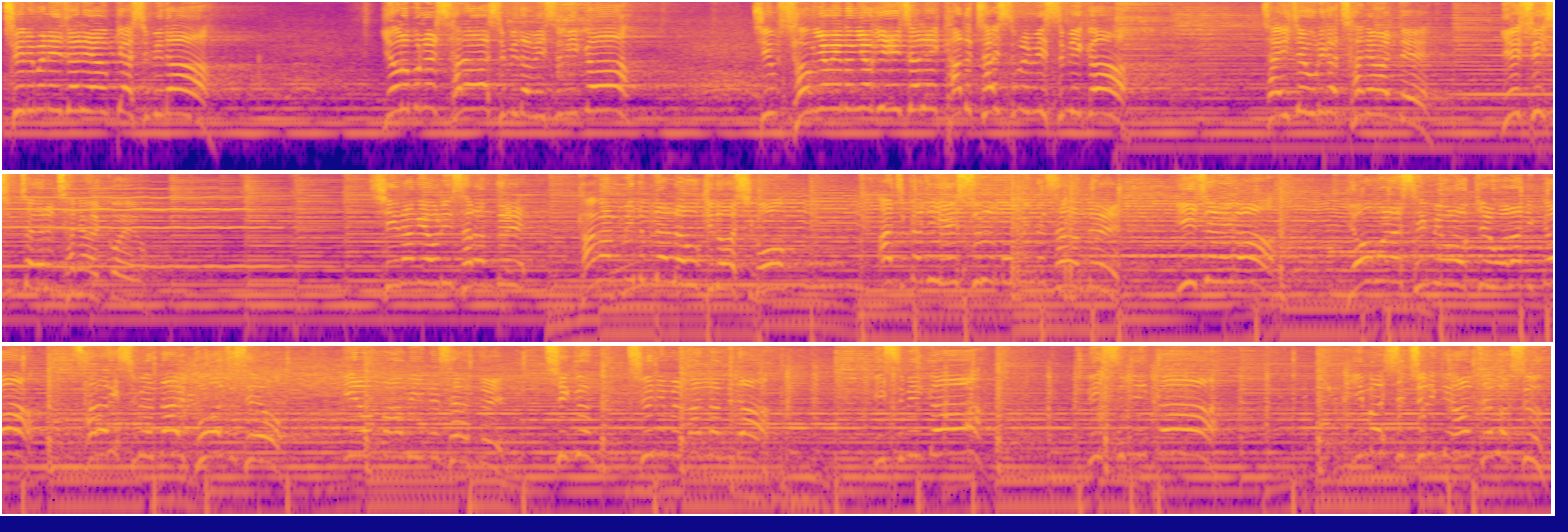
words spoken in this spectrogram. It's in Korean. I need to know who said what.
Speaker 1: 주님은 이 자리에 함께 하십니다. 여러분을 사랑하십니다. 믿습니까? 지금 성령의 능력이 이 자리에 가득 차 있음을 믿습니까? 자, 이제 우리가 찬양할 때 예수의 십자가를 찬양할 거예요. 신앙의 어린 사람들 강한 믿음 달라고 기도하시고 아직까지 예수를 못 믿는 사람들 이제 내가 영원한 생명을 얻기를 원하니까 살아계시면 날 도와주세요. 이런 마음이 있는 사람들 지금 주님을 만납니다. 믿습니까? 믿습니까? 임하신 주님께 감사 박수.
